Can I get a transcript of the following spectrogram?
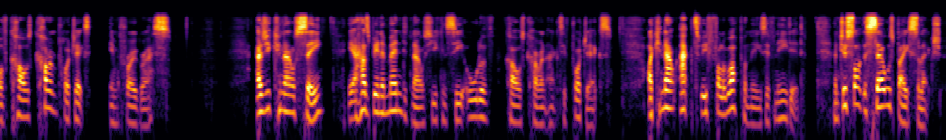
of Carl's current projects in progress. As you can now see, it has been amended now so you can see all of Carl's current active projects. I can now actively follow up on these if needed. And just like the sales-based selection,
